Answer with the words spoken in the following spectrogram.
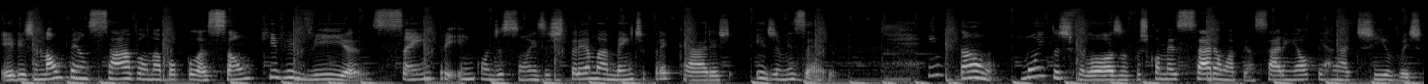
Eles não pensavam na população que vivia sempre em condições extremamente precárias e de miséria. Então, muitos filósofos começaram a pensar em alternativas,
